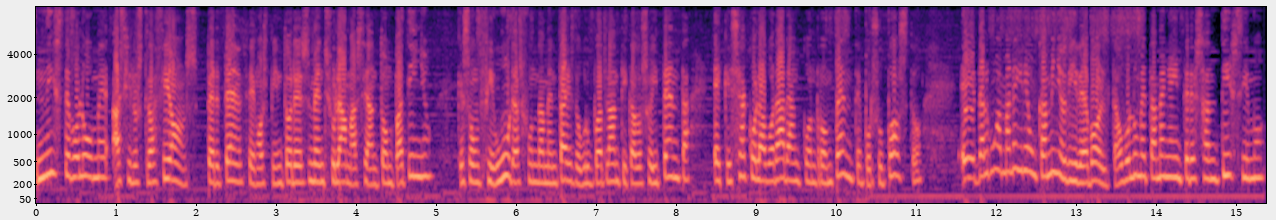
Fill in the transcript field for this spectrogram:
Niste volume, as ilustracións pertencen aos pintores Menchulamas e Antón Patiño, que son figuras fundamentais do Grupo Atlántica dos 80 e que xa colaboraran con Rompente, por suposto, eh, de alguna maneira é un camiño de ida e volta. O volume tamén é interesantísimo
